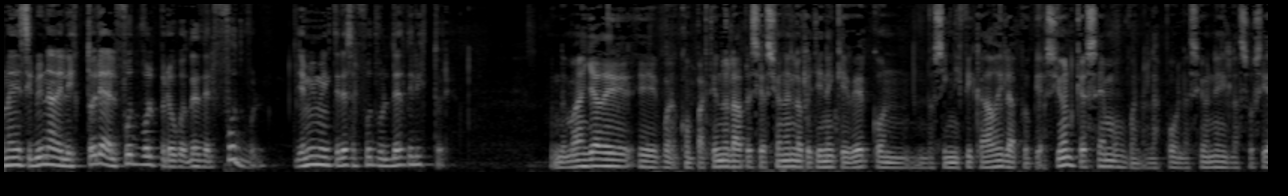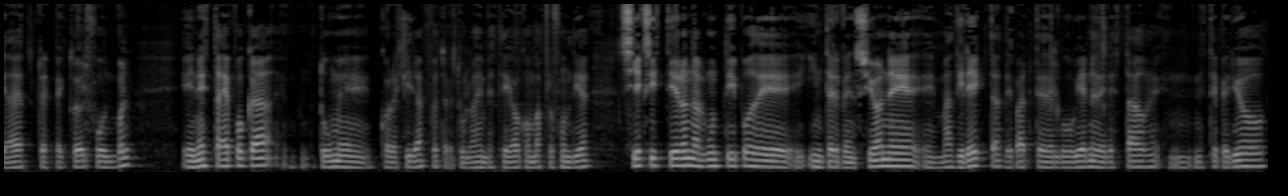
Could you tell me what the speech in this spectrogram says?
una disciplina de la historia del fútbol, pero desde el fútbol. Y a mí me interesa el fútbol desde la historia. Más allá de, eh, bueno, compartiendo la apreciación en lo que tiene que ver con los significados y la apropiación que hacemos, bueno, las poblaciones y las sociedades respecto del fútbol, en esta época, tú me corregirás, puesto que tú lo has investigado con más profundidad, si existieron algún tipo de intervenciones eh, más directas de parte del gobierno y del Estado en, este periodo,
